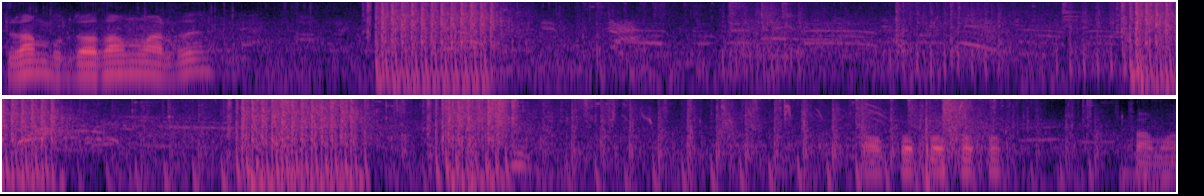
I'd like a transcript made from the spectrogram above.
gitti lan? Burada adam vardı. Hop hop hop hop. Tamam.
